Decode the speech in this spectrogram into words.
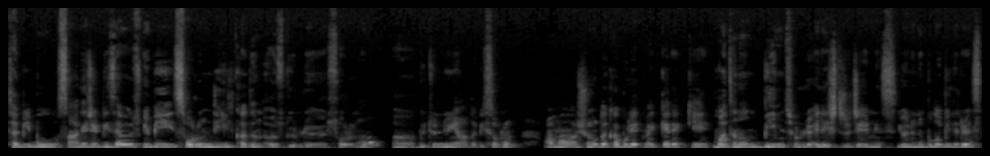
Tabii bu sadece bize özgü bir sorun değil, kadın özgürlüğü sorunu. Bütün dünyada bir sorun. Ama şunu da kabul etmek gerek ki Batı'nın bin türlü eleştireceğimiz yönünü bulabiliriz.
